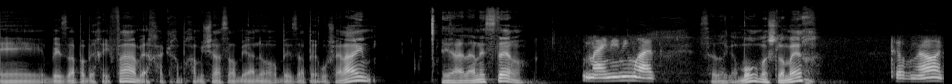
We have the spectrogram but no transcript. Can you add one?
אה, בזאפה בחיפה, ואחר כך ב-15 בינואר בזאפה ירושלים. אהלן אסתר. מה העניינים רז? בסדר גמור, מה שלומך? טוב מאוד.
